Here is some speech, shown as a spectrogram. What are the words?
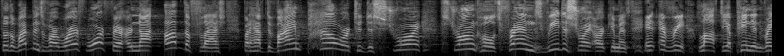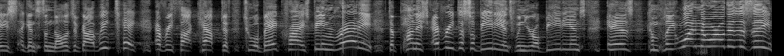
Though the weapons of our warfare are not of the flesh, but have divine power to destroy strongholds. Friends, we destroy arguments in every lofty opinion raised against the knowledge of God. We take every thought captive to obey Christ, being ready to punish every disobedience when your obedience is is complete. What in the world does this mean?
